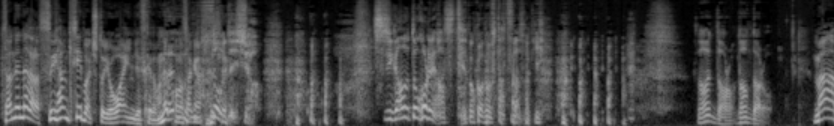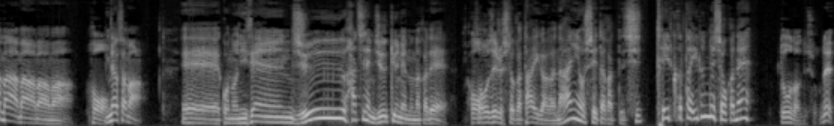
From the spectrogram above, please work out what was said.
残念ながら炊飯器成分はちょっと弱いんですけどもね、この先の話。そうでしょ。違うところに走ってんの、この二つなのに。なんだろう、なんだろまあまあまあまあまあ。ほう皆様、えー、この2018年、19年の中で、象印とかタイガーが何をしていたかって知っている方いるんでしょうかねう。どうなんでしょうね。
